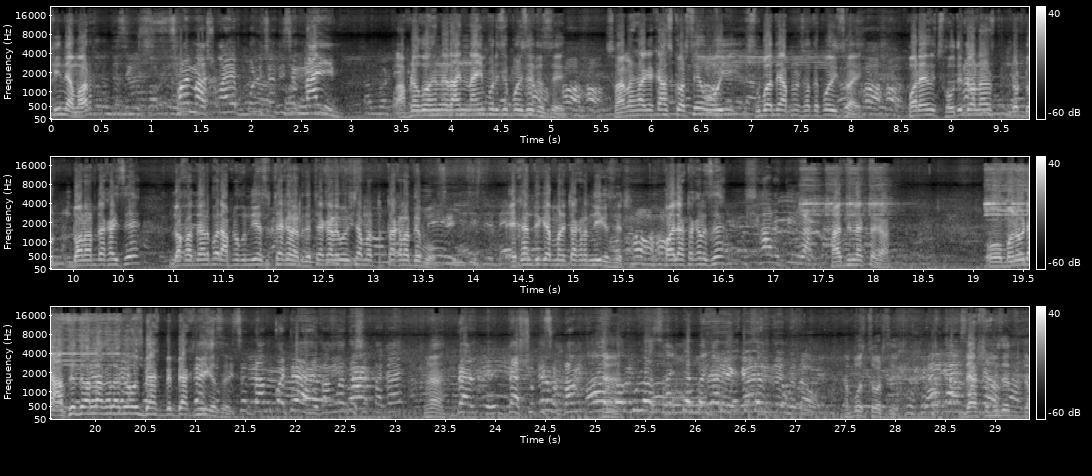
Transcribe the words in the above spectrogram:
কি নাম ওর? ছয় মাস পরিচয় দিচ্ছে নাইম। আপনাকে ওখানে নাইম পরিচয় পরিচয় দিচ্ছে হ্যাঁ, হ্যাঁ। ছয় মাস আগে কাজ করছে ওই সুবাদে আপনার সাথে পরিচয়। হ্যাঁ, হ্যাঁ। পরে ওই সৌদি ডলার ডলার দেখাইছে দেখা দেওয়ার পরে আপনাকে নিয়ে এসে টাকা দিয়ে টাকাটা বলছে আমরা টাকাটা দেবো। এখান থেকে মানে টাকাটা নিয়ে গেছে। হ্যাঁ, হ্যাঁ। কয় লাখ টাকা নিয়েছে? সাড়ে তিন লাখ টাকা। ও মানে ওইটা হাতে দেওয়ার লাগা লাগে ওই ব্যাগ ব্যাগ নিয়ে গেছে। পিসের দাম কত হয় বাংলাদেশের টাকায়? হ্যাঁ। দেড়- এই দেড়শো পিসের দাম? হ্যাঁ। ওগুলো সাইকেল গাড়ি গাড়ি দিতে দাও। হ্যাঁ, বুঝতে পারছি। দেড়শো পিসের দিতে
